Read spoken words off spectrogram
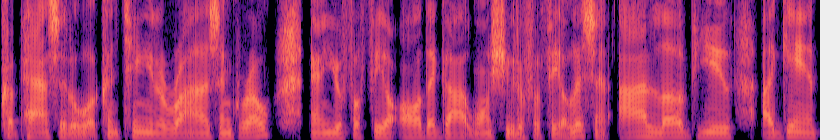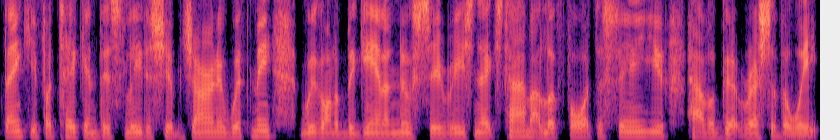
capacity will continue to rise and grow and you'll fulfill all that God wants you to fulfill. Listen, I love you. Again, thank you for taking this leadership journey with me. We're going to begin a new series next time. I look forward to seeing you. Have a good rest of the week.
